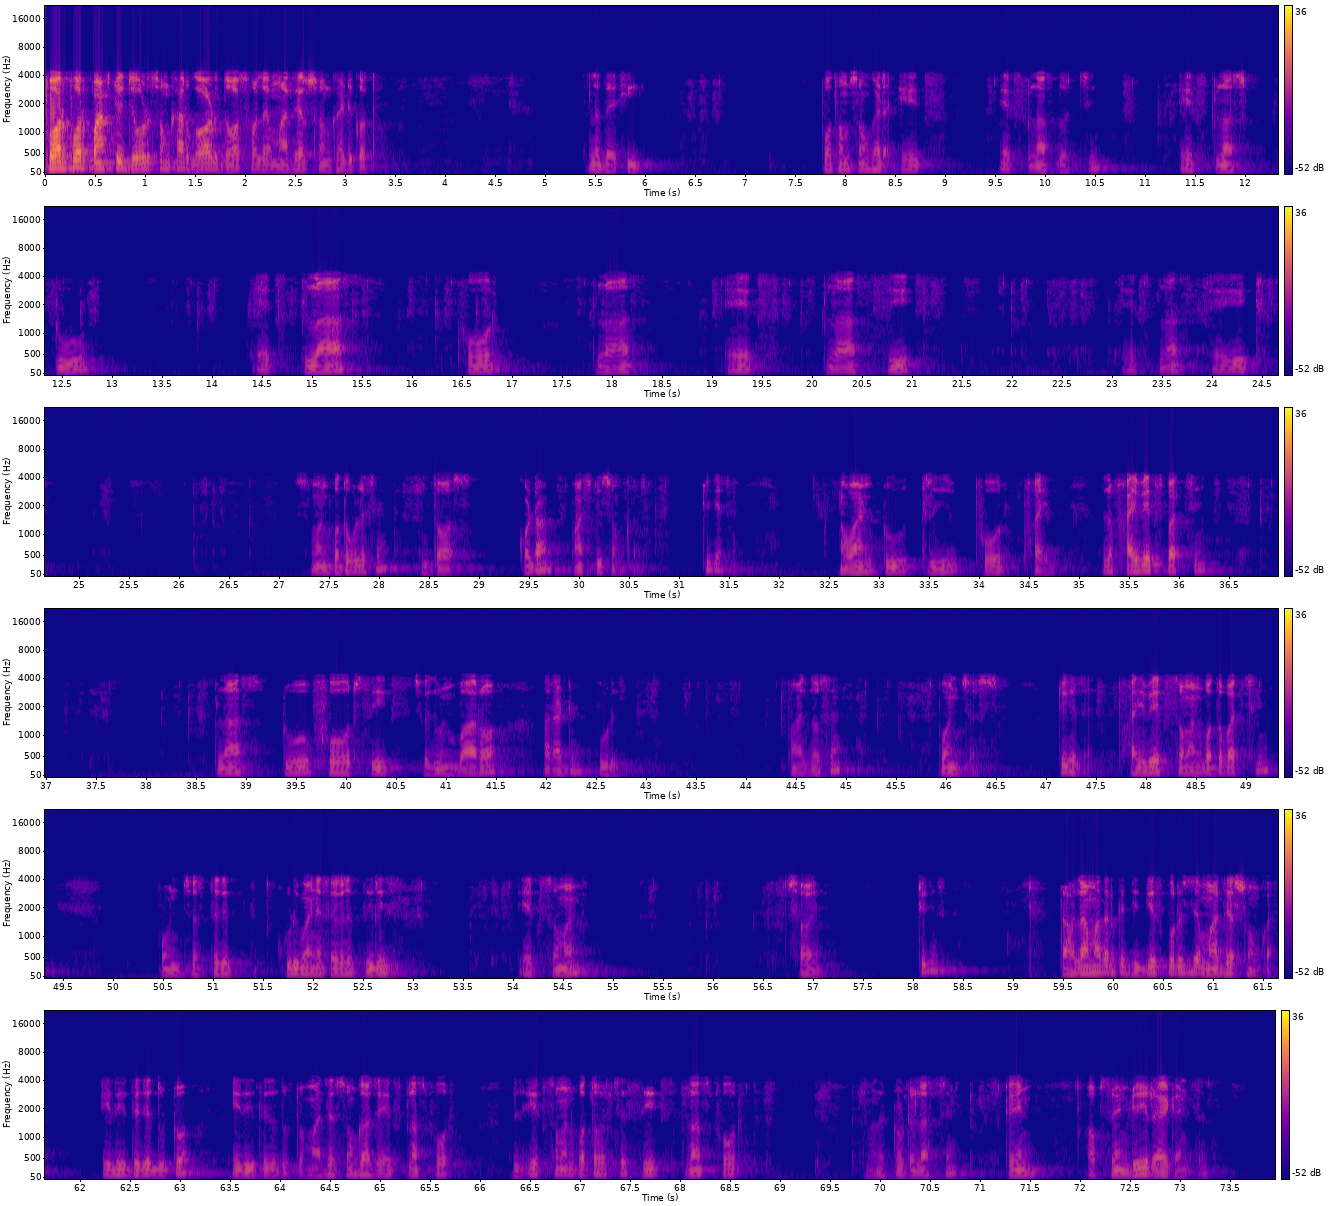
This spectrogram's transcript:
পরপর পাঁচটি জোড় সংখ্যার গড় দশ হলে মাঝের সংখ্যাটি কত? তাহলে দেখি। প্রথম সংখ্যাটা এক্স এক্স প্লাস ধরছি। X plus two x plus four plus x plus six x plus eight সমান কত বলেছে? দশ। কটা? পাঁচটি সংখ্যা ঠিক আছে? One two three four five তাহলে ফাইভ এক্স পাচ্ছি। প্লাস টু ফোর সিক্স ছয় দুগুণ বারো আর আটে কুড়ি। পাঁচ দশে পঞ্চাশ। ঠিক আছে? ফাইভ এক্স সমান কত পাচ্ছি? পঞ্চাশ থেকে কুড়ি মাইনাস হয়ে গেলে তিরিশ। এক্স সমান ছয়। ঠিক আছে? তাহলে আমাদেরকে জিজ্ঞেস করেছে যে মাঝের সংখ্যা। এদিক থেকে দুটো, এদিক থেকে দুটো। মাঝের সংখ্যা হচ্ছে এক্স প্লাস ফোর তাহলে এক্স সমান কত হচ্ছে? সিক্স প্লাস ফোর আমাদের টোটাল আসছে ten option D right answer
